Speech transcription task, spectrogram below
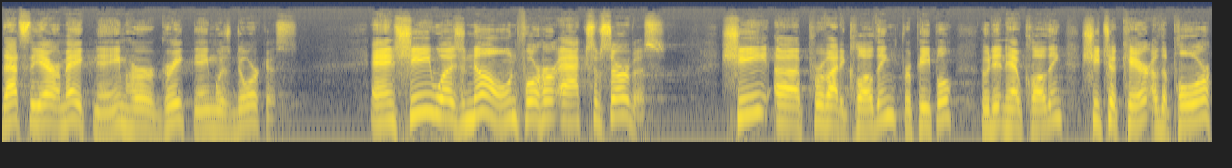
that's the Aramaic name. Her Greek name was Dorcas. And she was known for her acts of service. She uh, provided clothing for people who didn't have clothing. She took care of the poor.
